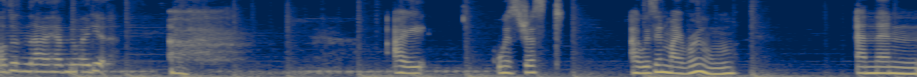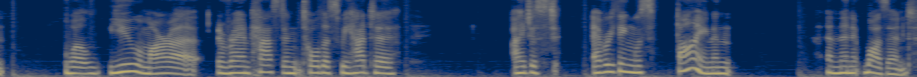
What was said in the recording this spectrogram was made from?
Other than that, I have no idea. I was just, I was in my room, and then, well, you, Amara, ran past and told us we had to. I just, everything was fine, and and then it wasn't.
